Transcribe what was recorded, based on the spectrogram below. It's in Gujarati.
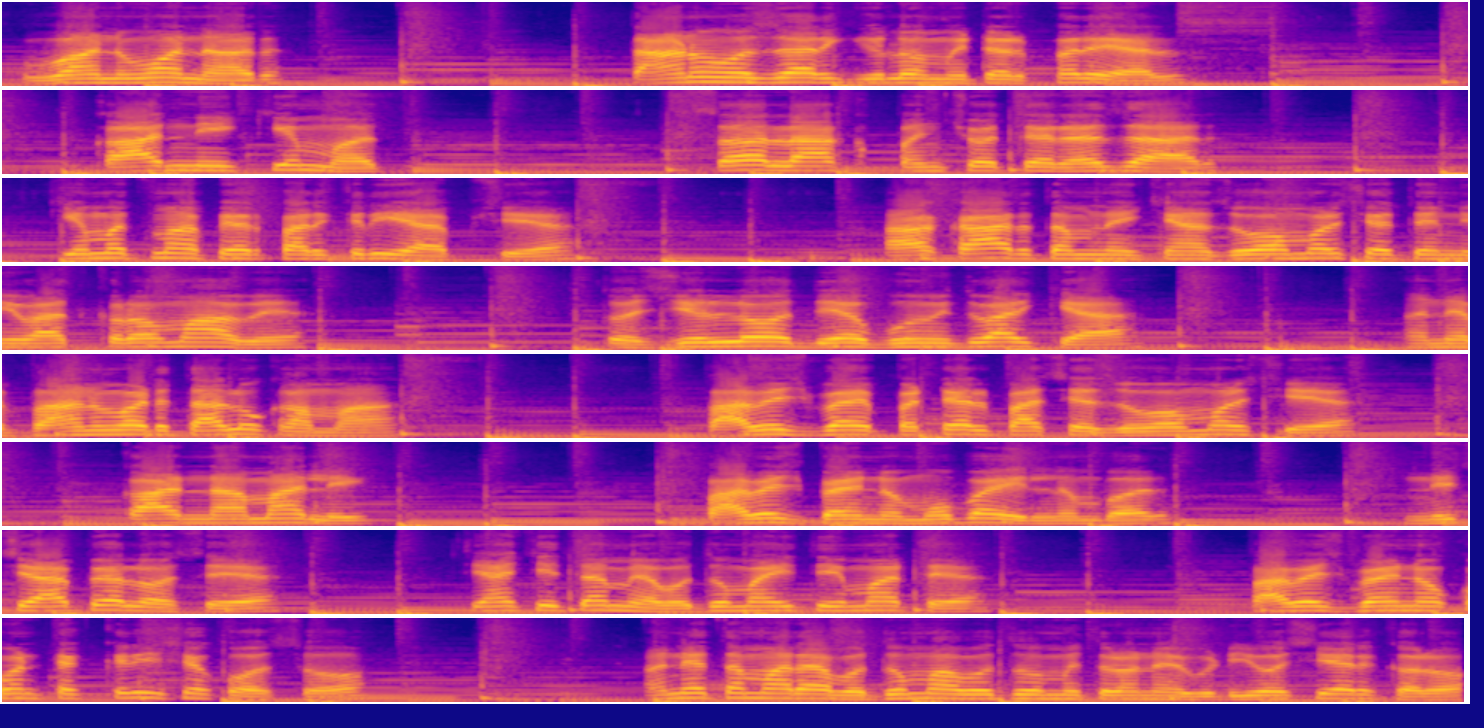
વન ઓનર ત્રાણું હજાર કિલોમીટર ફરેલ, કારની કિંમત છ લાખ પંચોતેર હજાર. કિંમતમાં ફેરફાર કરી આપશે. આ કાર તમને ક્યાં જોવા મળશે તેની વાત કરવામાં આવે. તો જિલ્લો દેવભૂમિ દ્વારકા અને ભાનવડ તાલુકામાં ભાવેશભાઈ પટેલ પાસે જોવા મળશે. કારના માલિક ભાવેશભાઈનો મોબાઈલ નંબર નીચે આપેલો છે. ત્યાંથી તમે વધુ માહિતી માટે ભાવેશભાઈનો કોન્ટેક્ટ કરી શકો છો. અને તમારા વધુમાં વધુ મિત્રોને વીડિયો શેર કરો.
